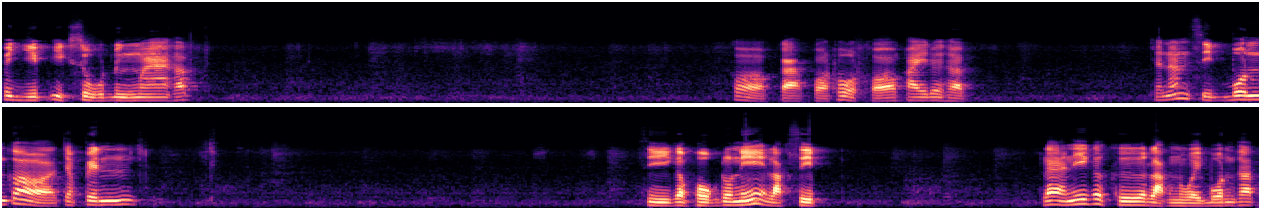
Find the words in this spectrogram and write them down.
ไปหยิบอีกสูตรหนึ่งมาครับ ก็กราบขอโทษขออภัยด้วยครับ ฉะนั้นสิบบนก็จะเป็น สี่กับหกตัวนี้หลักสิบและอันนี้ก็คือหลักหน่วยบนครับ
